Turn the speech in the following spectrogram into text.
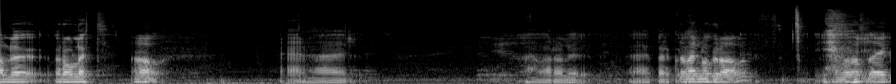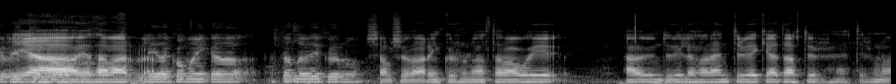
alveg rólegt Já, en það er það var alveg það er bara það væri nokkur af. Það var alltaf einhver Já, og, já, það var og lið að koma hingað að spjalla við ykkur og... sjálfsög var einhver svona alltaf áhugi að við undu vilja fara að endur vekja þetta aftur þetta er svona,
